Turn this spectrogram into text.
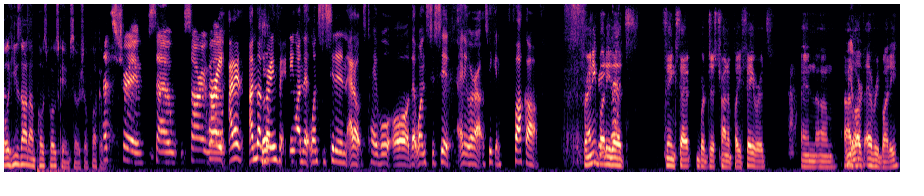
Well, he's not on post post game social. Fuck him. that's true. So sorry, Will. Sorry, I don't. I'm not So- voting for anyone that wants to sit at an adult's table or that wants to sit anywhere else. He can fuck off. For anybody that thinks that we're just trying to play favorites, and um, I are. love everybody,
